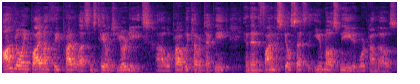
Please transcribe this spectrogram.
Ongoing bi-monthly private lessons tailored to your needs uh, will probably cover technique and then find the skill sets that you most need and work on those.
